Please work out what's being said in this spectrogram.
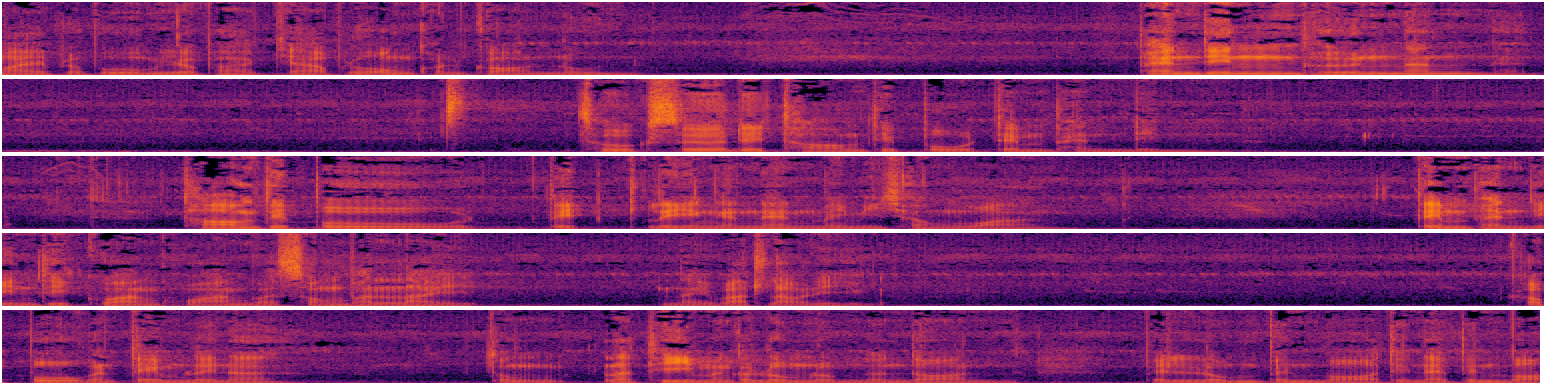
มัยพระผู้มีพระภาคเจ้าพระองค์ก่อนๆนนู้นแผ่นดินผืนนั้น ถูกซื้อด้วยทองที่ปูเต็มแผ่นดิน ทองที่ปูติดเรียงกันแน่นไม่มีช่องว่าง เต็มแผ่นดินที่กว้างขวางกว่าสองพันไร่ในวัดเรานี่อีก เขาปูกันเต็มเลยนะ ตรงละทีมันก็ลมลมดอนดอนเป็นหลุมเป็นบ่อที่ไหนเป็นบ่อ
